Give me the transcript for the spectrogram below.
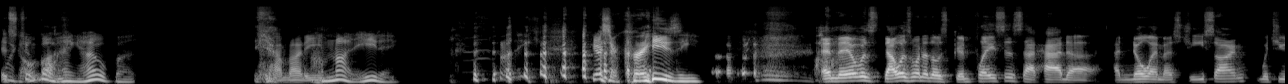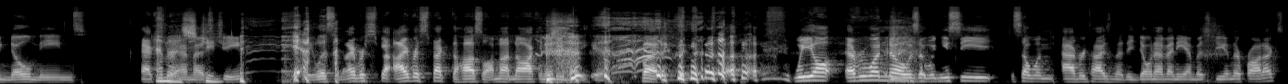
It's like, too I'll go hang out, but Yeah, I'm not eating. I'm not eating. like, you guys are crazy. and there was that was one of those good places that had a, a no MSG sign, which you know means extra MSG. MSG. Yeah. Hey, listen, I respect I respect the hustle. I'm not knocking anybody here, but we all everyone knows that when you see someone advertising that they don't have any MSG in their products,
